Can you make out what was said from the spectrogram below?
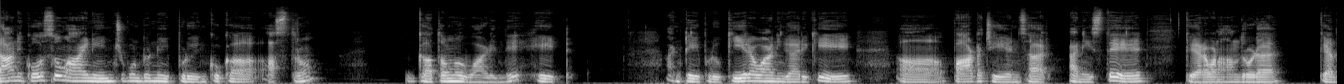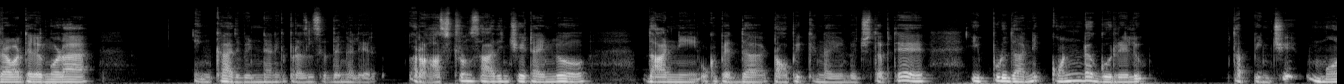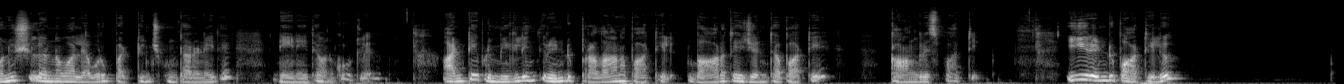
దానికోసం ఆయన ఎంచుకుంటున్న ఇప్పుడు ఇంకొక అస్త్రం గతంలో వాడిందే హేట్. అంటే ఇప్పుడు కీరవాణి గారికి పాట చేయండి సార్ అని ఇస్తే కీరవణ ఆంధ్రుడా కేంద్రవాణి తెలంగాణ ఇంకా అది వినడానికి ప్రజలు సిద్ధంగా లేరు. రాష్ట్రం సాధించే టైంలో దాన్ని ఒక పెద్ద టాపిక్ కింద అయి ఉండొచ్చు తప్పితే ఇప్పుడు దాన్ని కొండ గొర్రెలు తప్పించి మనుషులు అన్న వాళ్ళు ఎవరు పట్టించుకుంటారనేది నేనైతే అనుకోవట్లేదు. అంటే ఇప్పుడు మిగిలింది రెండు ప్రధాన పార్టీలు భారతీయ జనతా పార్టీ కాంగ్రెస్ పార్టీ. ఈ రెండు పార్టీలు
